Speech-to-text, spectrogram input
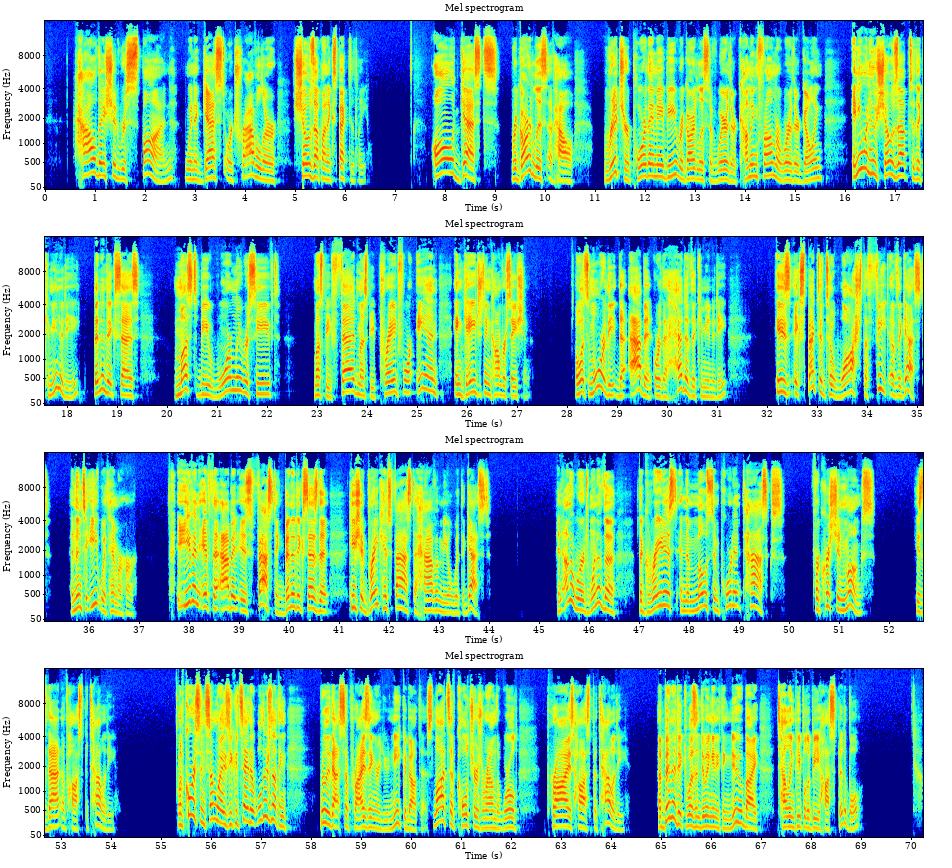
how they should respond when a guest or traveler shows up unexpectedly. All guests, regardless of how rich or poor they may be, regardless of where they're coming from or where they're going, anyone who shows up to the community, Benedict says, must be warmly received, must be fed, must be prayed for, and engaged in conversation. What's more, the, the abbot or the head of the community is expected to wash the feet of the guest and then to eat with him or her. Even if the abbot is fasting, Benedict says that he should break his fast to have a meal with the guest. In other words, one of the, the greatest and the most important tasks for Christian monks is that of hospitality. Of course, in some ways, you could say that, well, there's nothing really that surprising or unique about this. Lots of cultures around the world prize hospitality. A Benedict wasn't doing anything new by telling people to be hospitable.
